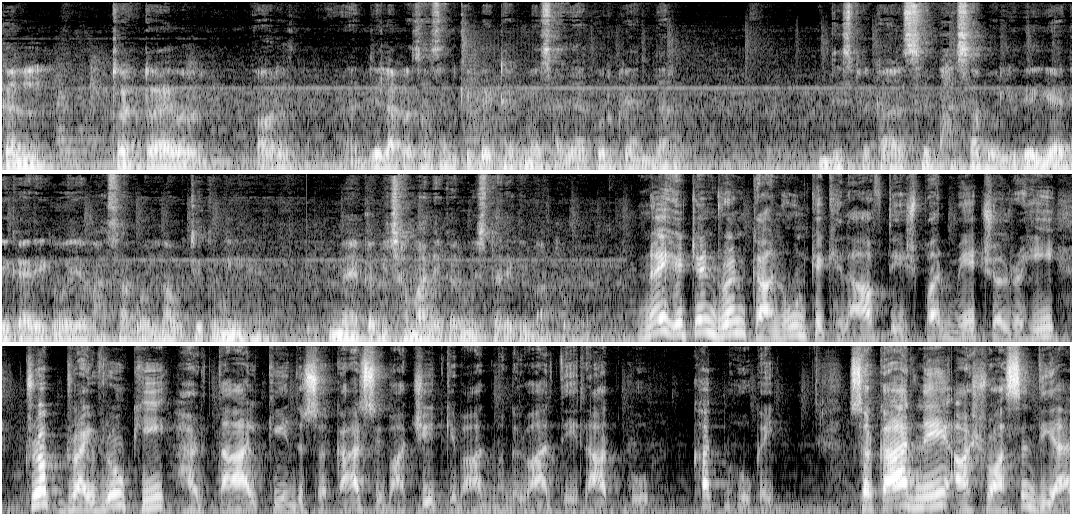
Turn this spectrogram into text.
कल ट्रक ड्राइवर और जिला प्रशासन की बैठक में शाजापुर के अंदर जिस प्रकार से भाषा बोली गई है, अधिकारी को यह भाषा बोलना उचित नहीं है। मैं कभी क्षमा नहीं करूँ इस तरह की बातों को। नए हिट एंड रन कानून के खिलाफ देश भर में चल रही ट्रक ड्राइवरों की हड़ताल केंद्र सरकार से बातचीत के बाद मंगलवार देर रात को खत्म हो गई। सरकार ने आश्वासन दिया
